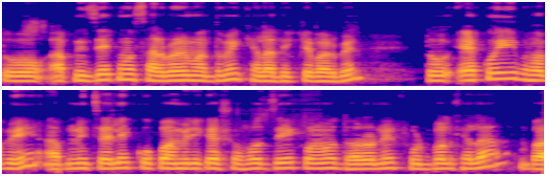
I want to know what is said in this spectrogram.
তো আপনি যে কোনো সার্ভারের মাধ্যমে খেলা দেখতে পারবেন। তো একইভাবে আপনি চাইলে কোপা আমেরিকা সহ যে কোনো ধরনের ফুটবল খেলা বা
